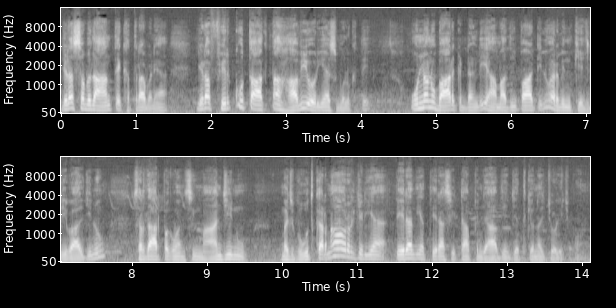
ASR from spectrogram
ਜਿਹੜਾ ਸੰਵਿਧਾਨ ਤੇ ਖਤਰਾ ਬਣਿਆ ਜਿਹੜਾ ਫਿਰਕੂ ਤਾਕਤਾਂ ਹਾਵੀ ਹੋ ਰਹੀਆਂ ਇਸ ਮੁਲਕ ਤੇ ਉਹਨਾਂ ਨੂੰ ਬਾਹਰ ਕੱਢਣ ਲਈ ਆਮ ਆਦਮੀ ਪਾਰਟੀ ਨੂੰ ਅਰਵਿੰਦ ਕੇਜਰੀਵਾਲ ਜੀ ਨੂੰ ਸਰਦਾਰ ਭਗਵੰਤ ਸਿੰਘ ਮਾਨ ਜੀ ਨੂੰ ਮਜ਼ਬੂਤ ਕਰਨਾ ਔਰ ਜਿਹੜੀਆਂ 13 ਦੀਆਂ 13 ਸੀਟਾਂ ਪੰਜਾਬ ਦੀਆਂ ਜਿੱਤ ਕੇ ਉਹਨਾਂ ਦੀ ਝੋਲੀ 'ਚ ਪਾਉਣ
